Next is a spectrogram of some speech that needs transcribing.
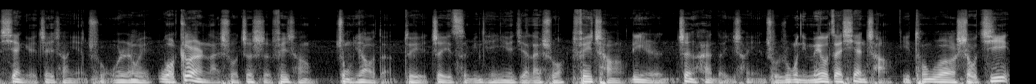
献给这场演出。我认为，我个人来说，这是非常。重要的，对这一次明天音乐节来说，非常令人震撼的一场演出。如果你没有在现场，你通过手机，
